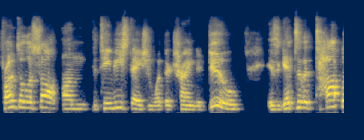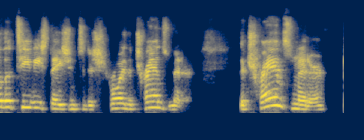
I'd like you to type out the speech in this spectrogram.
frontal assault on the TV station. What they're trying to do is get to the top of the TV station to destroy the transmitter. The transmitter,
